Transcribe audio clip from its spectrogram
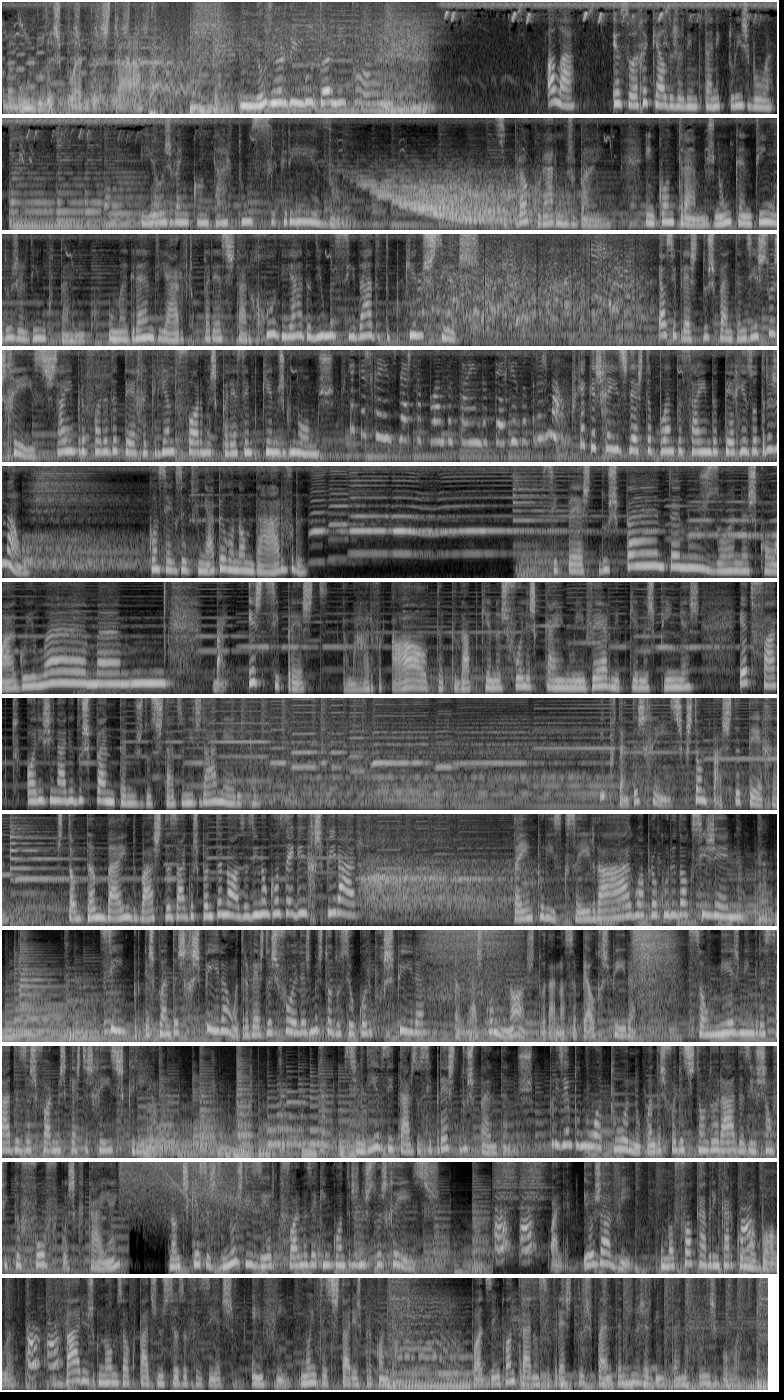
O mundo das plantas está No Jardim Botânico. Olá, eu sou a Raquel do Jardim Botânico de Lisboa. E hoje venho contar-te um segredo. Se procurarmos bem, encontramos num cantinho do Jardim Botânico uma grande árvore que parece estar rodeada de uma cidade de pequenos seres. É o cipreste dos pântanos e as suas raízes saem para fora da terra, criando formas que parecem pequenos gnomos. Porquê é que as raízes desta planta saem da terra e as outras não? Porquê é que as raízes desta planta saem da terra e as outras não? Consegues adivinhar pelo nome da árvore? Cipreste dos pântanos, zonas com água e lama. Este cipreste é uma árvore alta que dá pequenas folhas que caem no inverno e pequenas pinhas. É de facto originário dos pântanos dos Estados Unidos da América. E portanto, as raízes que estão debaixo da terra estão também debaixo das águas pantanosas e não conseguem respirar. Têm por isso que sair da água à procura de oxigênio. Porque as plantas respiram através das folhas, mas todo o seu corpo respira. Aliás, como nós, toda a nossa pele respira. São mesmo engraçadas as formas que estas raízes criam. Se um dia visitares o cipreste dos pântanos, por exemplo no outono, quando as folhas estão douradas e o chão fica fofo com as que caem, não te esqueças de nos dizer que formas é que encontras nas suas raízes. Olha, eu já vi uma foca a brincar com uma bola, vários gnomos ocupados nos seus afazeres, enfim, muitas histórias para contar. Podes encontrar um cipreste dos pântanos no Jardim Botânico de Lisboa.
